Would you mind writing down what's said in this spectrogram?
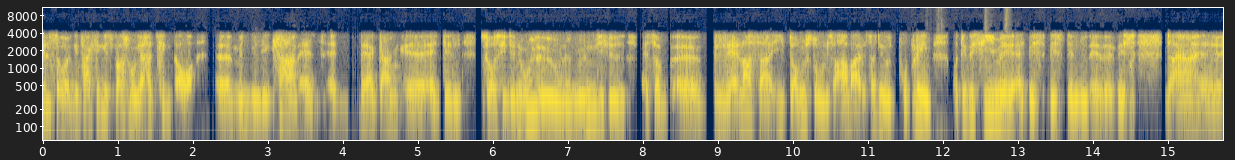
tilstå, at det er faktisk ikke et spørgsmål, jeg har tænkt over, øh, men, men det er klart, at, at hver gang, øh, at den, så at sige, den udøvende myndighed altså, øh, blander sig i domstolens arbejde, så er det jo et problem. Og det vil sige med, at hvis, hvis, den, øh, hvis der er øh,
